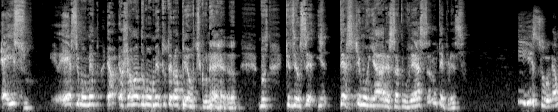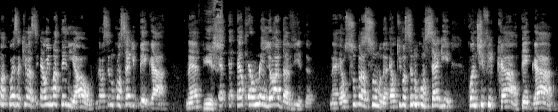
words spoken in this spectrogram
É isso. Esse momento é, é o chamado momento terapêutico, né? Quer dizer, você testemunhar essa conversa não tem preço. E isso é uma coisa que assim, é o imaterial, né? você não consegue pegar. Né? Isso. É, é, é o melhor da vida. Né? É o supra-sumo, é o que você não consegue quantificar, pegar.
